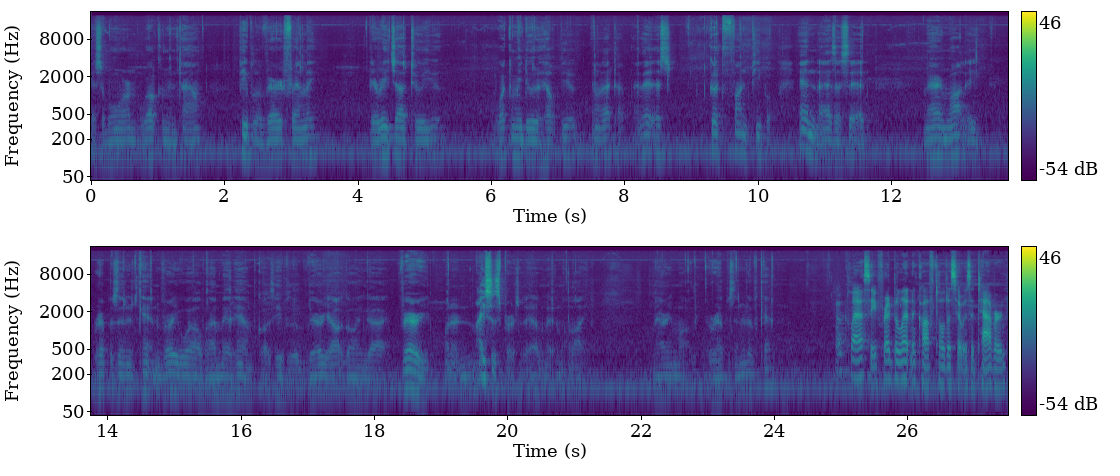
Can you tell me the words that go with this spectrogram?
It's a warm, welcoming town. People are very friendly. They reach out to you. What can we do to help you? You know that type. And it- it's good, fun people. And as I said, Marion Motley represented Canton very well when I met him because he was a very outgoing guy, very one of the nicest persons I ever met in my life. Marion Motley, a representative of Canton. How classy. Fred Biletnikoff told us it was a tavern.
